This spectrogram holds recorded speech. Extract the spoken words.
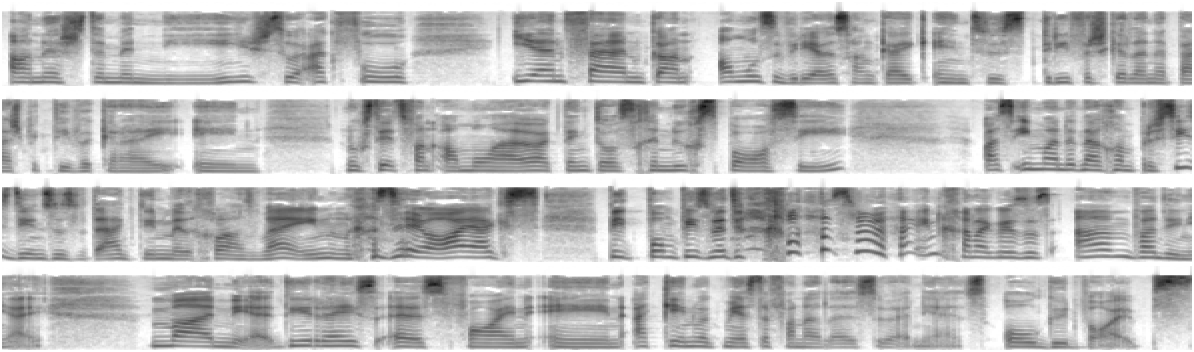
anderste manier. So ek voel een fan kan almal se video's gaan kyk en soos drie verskillende perspektiewe kry en nog steeds van almal hou. Ek dink daar's genoeg spasie. As iemand dit nou gaan presies doen soos wat ek doen met 'n glas wyn en gaan sê, "Haai, ek Piet pompies met 'n glas wyn," gaan ek wees soos, "Um, wat doen jy?" Maar nee, die res is fine en ek ken ook meeste van hulle so nee, it's all good vibes.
